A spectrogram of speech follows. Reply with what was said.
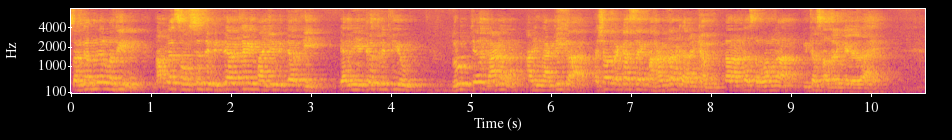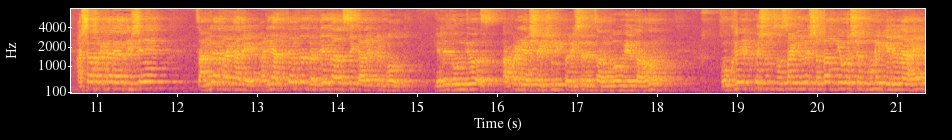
संगमनेर मधील आपल्या संस्थेचे विद्यार्थी आणि माजी विद्यार्थी यांनी एकत्रित येऊन नृत्य गाणं आणि नाटिका अशा प्रकारचा एक बहारदार कार्यक्रम काल आपल्या सर्वांना इथं सादर केलेला आहे. अशा प्रकारे अतिशय चांगल्या प्रकारे आणि अत्यंत दर्जेदार असे कार्यक्रम होत. गेले दोन दिवस आपण या शैक्षणिक परिषदेचा अनुभव घेत आहोत. गोखले एज्युकेशन सोसायटीने शताब्दी वर्ष पूर्ण केलेलं आहे.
